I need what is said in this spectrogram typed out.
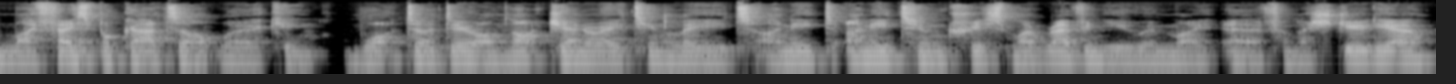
my Facebook ads aren't working. What do I do? I'm not generating leads. I need I need to increase my revenue in my uh, for my studio,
